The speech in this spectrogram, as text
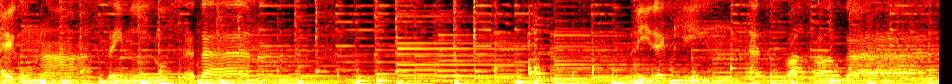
Eguna zein luze den Nirekin ez bazaude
